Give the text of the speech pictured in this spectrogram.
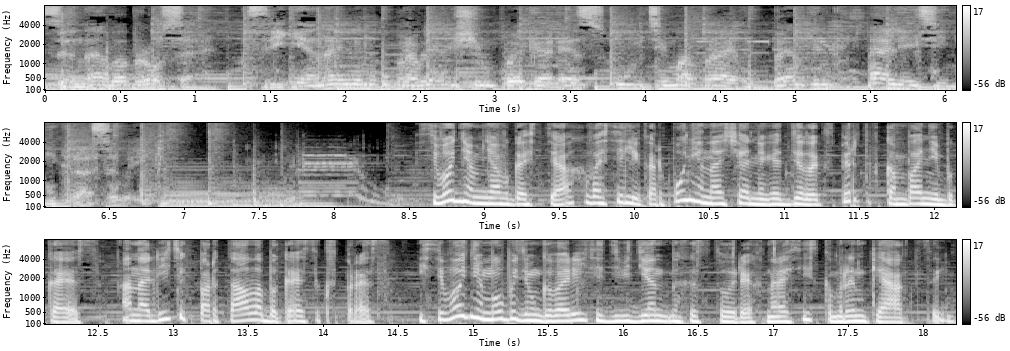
Цена вопроса с региональным управляющим БКС Ultima Private Banking Олесей Некрасовой. Сегодня у меня в гостях Василий Карпуни, начальник отдела экспертов компании БКС, аналитик портала БКС Экспресс. И сегодня мы будем говорить о дивидендных историях на российском рынке акций.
